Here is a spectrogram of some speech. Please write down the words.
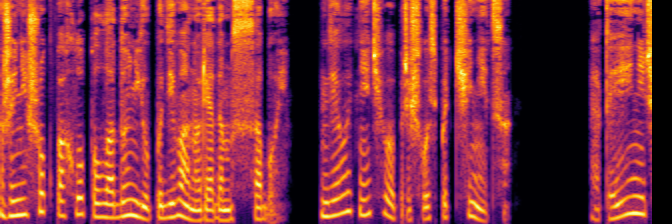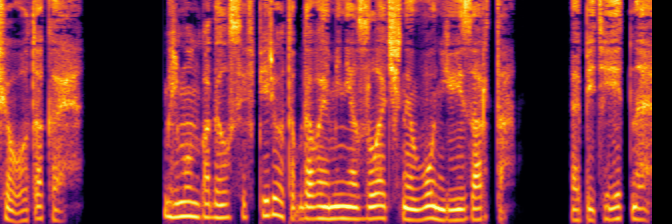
Женишок похлопал ладонью по дивану рядом с собой. Делать нечего, пришлось подчиниться. «А ты ничего такая». Бельмон подался вперед, обдавая меня злачной вонью изо рта. Аппетитная.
